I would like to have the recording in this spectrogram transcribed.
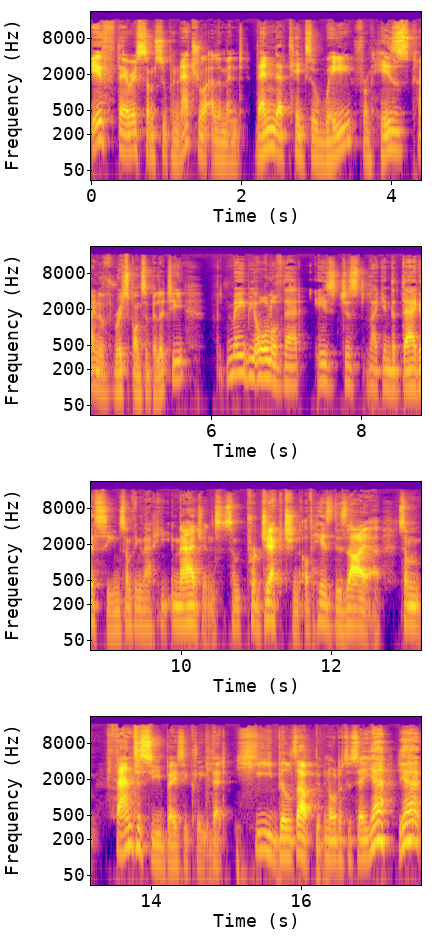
if there is some supernatural element, then that takes away from his kind of responsibility. But maybe all of that is just like in the dagger scene, something that he imagines, some projection of his desire, some fantasy basically that he builds up in order to say, yeah, yeah,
